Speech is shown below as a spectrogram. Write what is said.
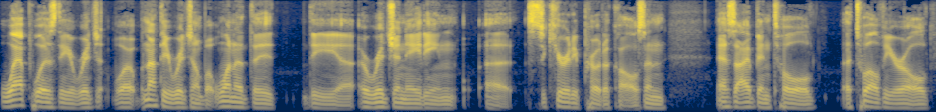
WEP was the original, well, not the original, but one of the the uh, originating uh, security protocols. And as I've been told, a 12 year old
